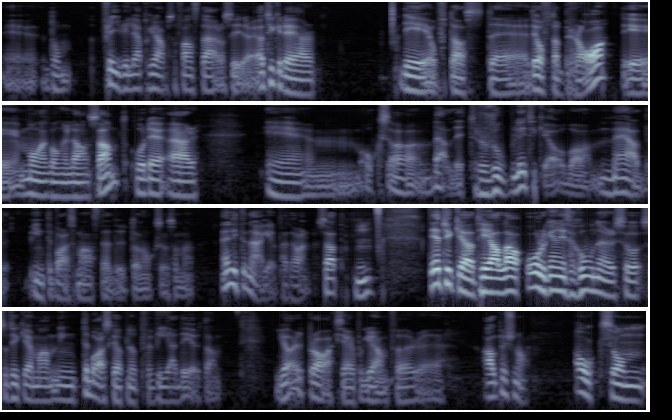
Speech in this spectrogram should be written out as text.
eh, de frivilliga program som fanns där och så vidare. Jag tycker det är det är oftast eh, det är ofta bra. Det är många gånger lönsamt och det är eh, också väldigt roligt tycker jag att vara med, inte bara som anställd utan också som en, en liten ägare på ett hörn. Så att Mm. det tycker jag till alla organisationer så, så tycker jag man inte bara ska öppna upp för vd utan gör ett bra aktieägarprogram för eh, all personal. Och som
